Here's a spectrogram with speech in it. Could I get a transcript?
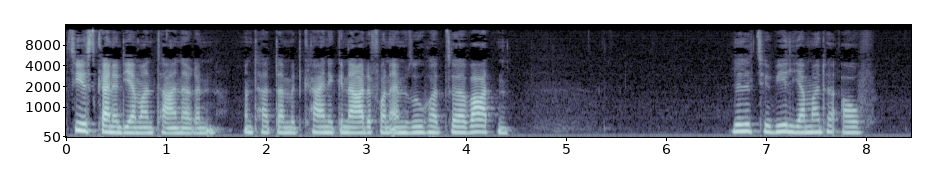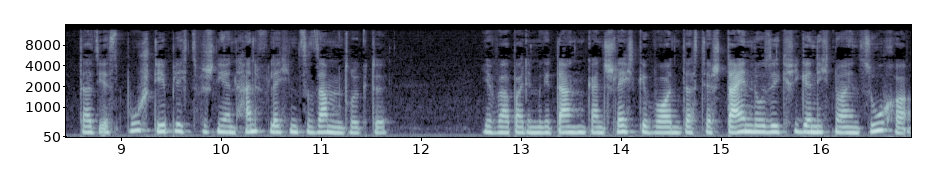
Sie ist keine Diamantanerin und hat damit keine Gnade von einem Sucher zu erwarten. Lilith Juwel jammerte auf, da sie es buchstäblich zwischen ihren Handflächen zusammendrückte. Ihr war bei dem Gedanken ganz schlecht geworden, dass der steinlose Krieger nicht nur ein Sucher,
